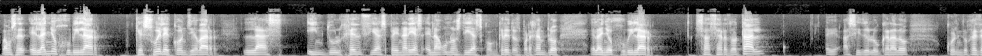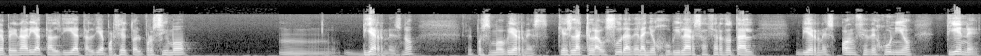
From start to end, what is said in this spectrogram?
vamos a ver, el año jubilar que suele conllevar las indulgencias plenarias en algunos días concretos. Por ejemplo, el año jubilar sacerdotal eh, ha sido lucrado con indulgencia plenaria tal día, tal día, por cierto, el próximo mm, viernes, ¿no? El próximo viernes, que es la clausura del año jubilar sacerdotal, viernes 11 de junio, tiene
